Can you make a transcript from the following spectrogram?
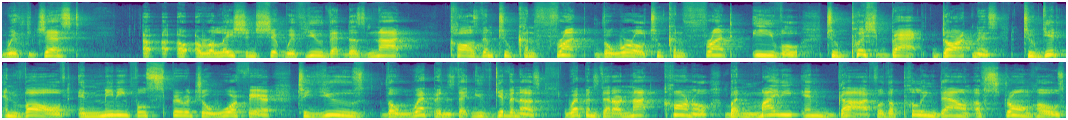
with just a, a, a relationship with you that does not cause them to confront the world, to confront evil, to push back darkness, to get involved in meaningful spiritual warfare, to use the weapons that you've given us, weapons that are not carnal, but mighty in God for the pulling down of strongholds.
